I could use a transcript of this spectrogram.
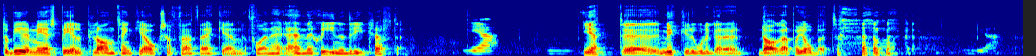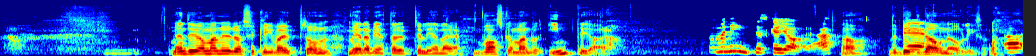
Då blir det mer spelplan, tänker jag också, för att verkligen få en, energin och drivkraften. Ja. Jättemycket roligare dagar på jobbet. Men du, om man nu då ska kliva upp som medarbetare upp till ledare, vad ska man då inte göra? Vad man inte ska göra. Ja, the big Eh. no-no liksom. Ja,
